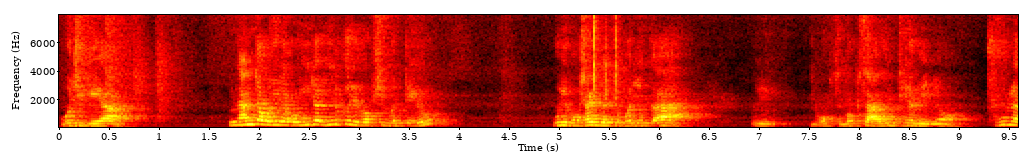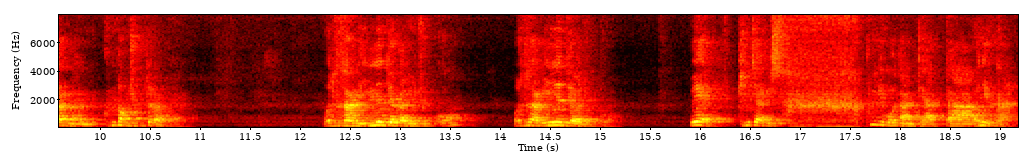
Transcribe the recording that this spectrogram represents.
오직이야 남자고 여자고 일, 일거리가 없으면 어때요? 우리 목사님들도 보니까 우리 목, 목사 은퇴하면요 죽을라면 금방 죽더라고요. 어떤 사람은 1년 돼가지고 죽고 어떤 사람은 2년 돼가지고 죽고 왜? 긴장이 싹 풀리고 나한테 왔다 하니까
